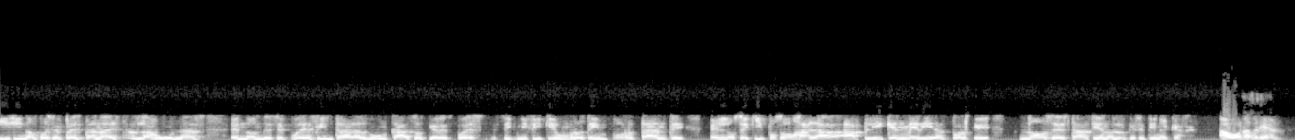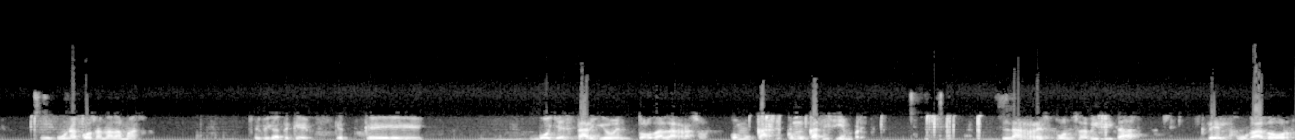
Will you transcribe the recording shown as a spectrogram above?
y si no, pues se prestan a estas lagunas en donde se puede filtrar algún caso que después signifique un brote importante en los equipos. Ojalá apliquen medidas porque no se está haciendo lo que se tiene que hacer. Ahora, Adrián, una cosa nada más. Y fíjate que, que, que voy a estar yo en toda la razón, como casi, como casi siempre. La responsabilidad del jugador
